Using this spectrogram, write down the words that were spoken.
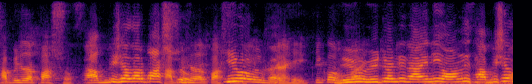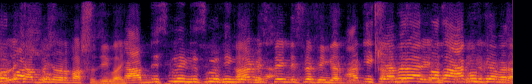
ছাব্বিশ হাজার পাঁচশো। ছাব্বিশ হাজার পাঁচশো? ছাব্বিশ হাজার পাঁচশো। কি বলেন ভাই? কি করব ভিভো ভাই? ভি টোয়েন্টি নাইনই অনলি ছাব্বিশ হাজার Only পাঁচশো ছাব্বিশ হাজার পাঁচশো জি ভাই। Curved display display curved finger display display finger আর কি ক্যামেরা এক কথা আগুন ক্যামেরা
